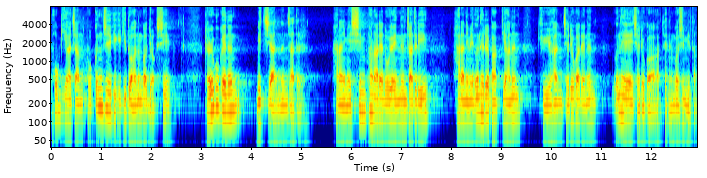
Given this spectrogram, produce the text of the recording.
포기하지 않고 끈질기게 기도하는 것 역시 결국에는 믿지 않는 자들, 하나님의 심판 아래 놓여 있는 자들이 하나님의 은혜를 받게 하는 귀한 재료가 되는 은혜의 재료가 되는 것입니다.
